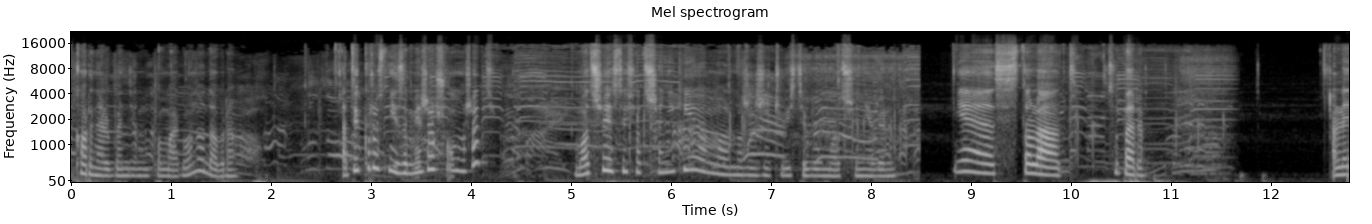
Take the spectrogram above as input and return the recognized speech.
Kornel będzie mu pomagał, no dobra. A ty, Krus, nie zamierzasz umrzeć? Młodszy jesteś od mo- może rzeczywiście był młodszy, nie wiem. Jest, 100 lat. Super. Ale...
